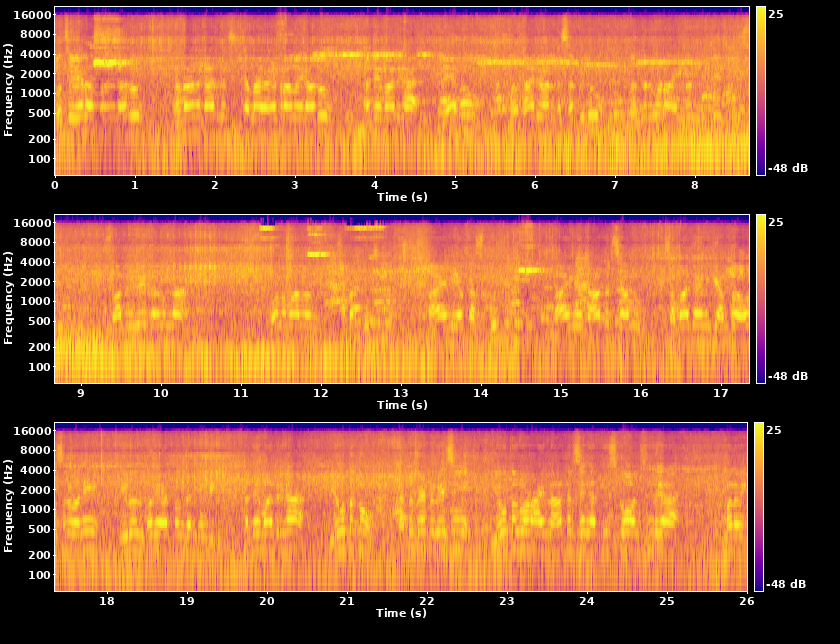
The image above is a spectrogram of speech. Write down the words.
బొత్స వీరాస్వామి గారు ప్రధాన కార్యదర్శి చెన్నా వెంకటరామయ్య గారు అదే మాదిరిగా నేను మా కార్యవర్గ సభ్యులు అందరూ కూడా ఈరోజు విచ్చేసి స్వామి వివేకానంద పూలమాలను సమర్పించి ఆయన యొక్క స్ఫూర్తిని ఆయన యొక్క ఆదర్శాలు సమాజానికి ఎంతో అవసరమని ఈరోజు కొనియాడటం జరిగింది. అదే మాదిరిగా యువతకు పెద్దపేట వేసి యువత కూడా ఆయన ఆదర్శంగా తీసుకోవాల్సిందిగా మనవి.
